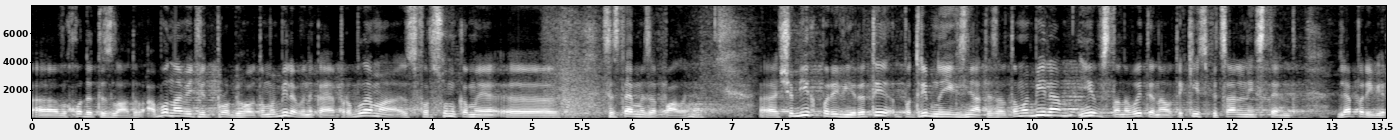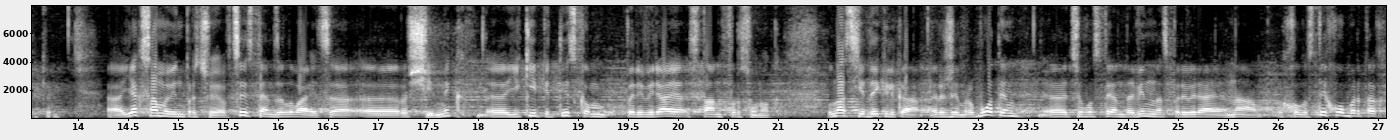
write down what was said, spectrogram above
виходити з ладу. Або навіть від пробігу автомобіля виникає проблема з форсунками системи запалення. Е, Щоб їх перевірити, потрібно їх зняти з автомобіля і встановити на отакий спеціальний стенд для перевірки. Е, Як саме він працює? В цей стенд заливається е, розчинник, е, який під тиском перевіряє стан форсунок. У нас є декілька режим роботи цього стенда. Він нас перевіряє на холостих обертах,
